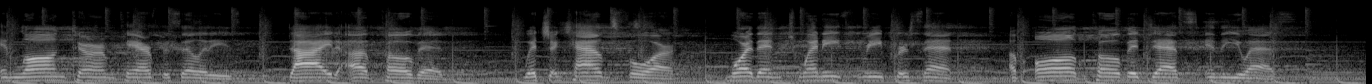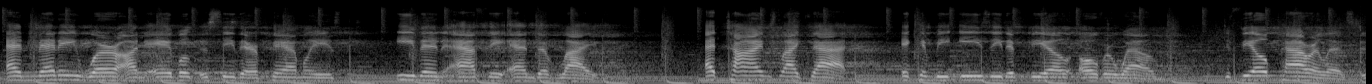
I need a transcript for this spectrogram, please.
in long-term care facilities died of COVID, which accounts for more than 23% of all COVID deaths in the U.S. And many were unable to see their families even at the end of life. At times like that, it can be easy to feel overwhelmed, to feel powerless to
